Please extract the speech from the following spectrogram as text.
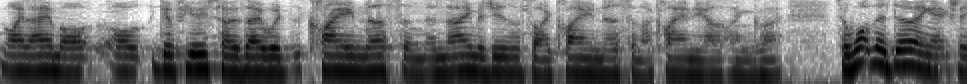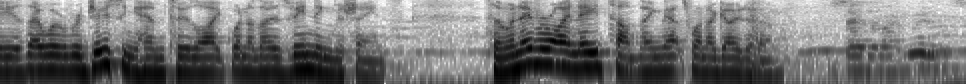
my name, I'll, I'll give you. So they would claim this, and in the name of Jesus, I claim this, and I claim the other thing. So what they're doing actually is they were reducing him to like one of those vending machines. So whenever I need something, that's when I go to him. Say the right words.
